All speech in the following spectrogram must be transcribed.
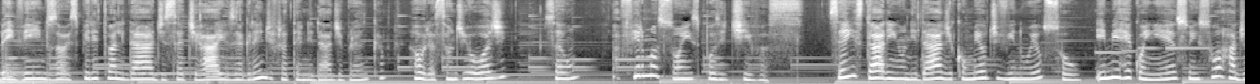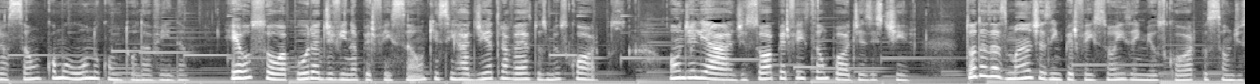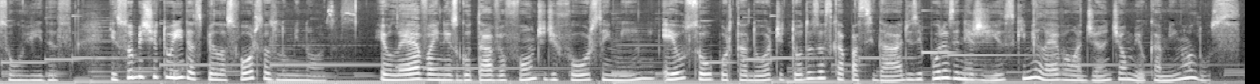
Bem-vindos ao Espiritualidade, Sete Raios e a Grande Fraternidade Branca. A oração de hoje são afirmações positivas. Sei estar em unidade com meu divino Eu Sou e me reconheço em sua radiação como uno com toda a vida. Eu sou a pura divina perfeição que se irradia através dos meus corpos. Onde ele age, só a perfeição pode existir. Todas as manchas e imperfeições em meus corpos são dissolvidas e substituídas pelas forças luminosas. Eu levo a inesgotável fonte de força em mim, eu sou o portador de todas as capacidades e puras energias que me levam adiante ao meu caminho à luz.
